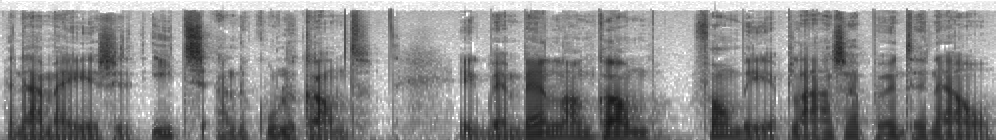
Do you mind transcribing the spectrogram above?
en daarmee is het iets aan de koele kant. Ik ben Ben Langkamp van Weerplaza.nl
